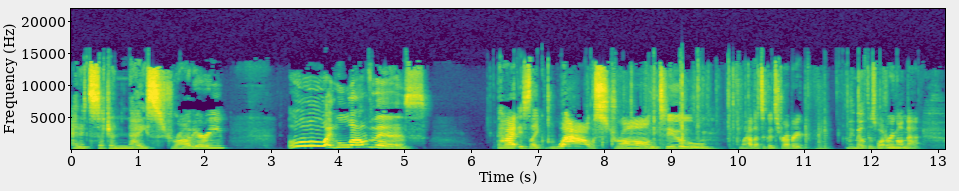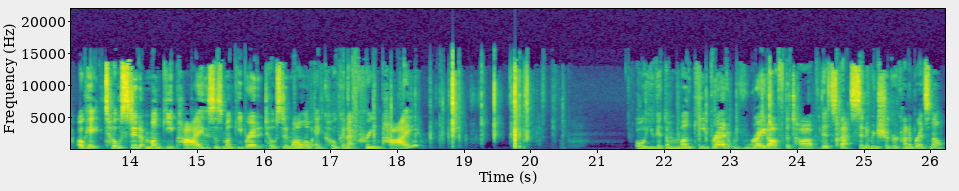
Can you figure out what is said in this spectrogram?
And it's such a nice strawberry. Oh, I love this. That is like, wow, strong too. Wow, that's a good strawberry. My mouth is watering on that. Okay, toasted monkey pie. This is monkey bread, toasted mallow, and coconut cream pie. Oh, you get the monkey bread right off the top. That's that cinnamon sugar kind of bread smell.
